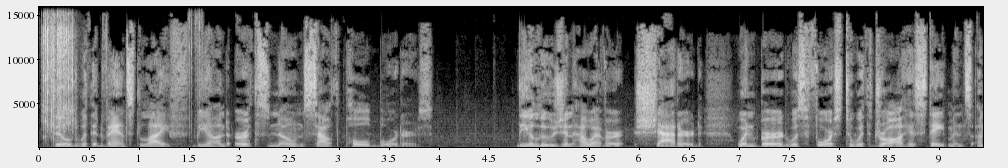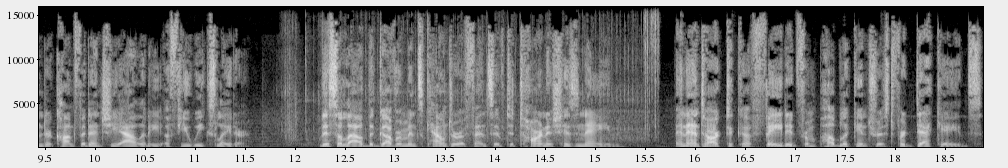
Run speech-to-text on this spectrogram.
filled with advanced life beyond Earth's known South Pole borders. The illusion, however, shattered when Byrd was forced to withdraw his statements under confidentiality a few weeks later. This allowed the government's counteroffensive to tarnish his name, and Antarctica faded from public interest for decades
